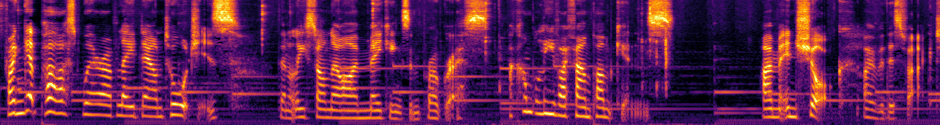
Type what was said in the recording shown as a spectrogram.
If I can get past where I've laid down torches, then at least I'll know I'm making some progress. I can't believe I found pumpkins. I'm in shock over this fact.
